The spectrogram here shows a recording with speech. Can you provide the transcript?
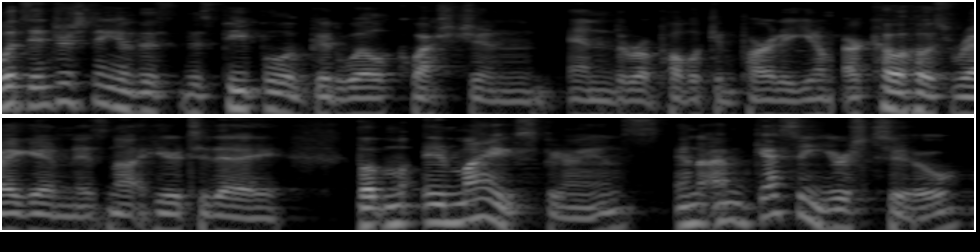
What's interesting of this this people of goodwill question and the Republican Party, you know, our co-host Reagan is not here today, but in my experience, and I'm guessing yours too,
